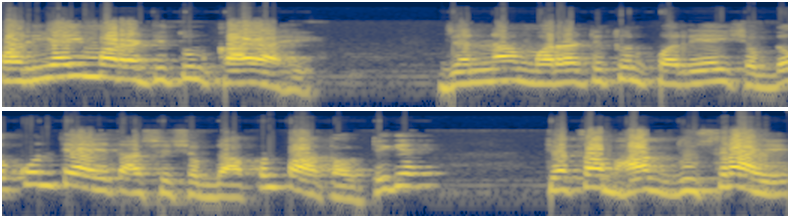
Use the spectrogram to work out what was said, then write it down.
पर्यायी मराठीतून काय आहे? ज्यांना मराठीतून पर्यायी शब्द कोणते आहेत असे शब्द आपण पाहत आहोत ठीक आहे? त्याचा भाग दुसरा आहे.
